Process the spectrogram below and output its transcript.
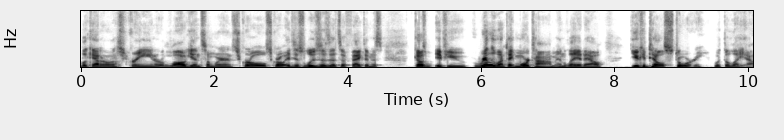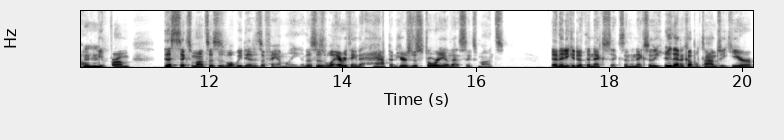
look at it on a screen or log in somewhere and scroll scroll. It just loses its effectiveness because if you really want to take more time and lay it out you can tell a story with the layout. Mhm. You- from this six months this is what we did as a family. This is what everything that happened. Here's the story of that six months. And then you could do it the next six and the next so you do that a couple times a year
